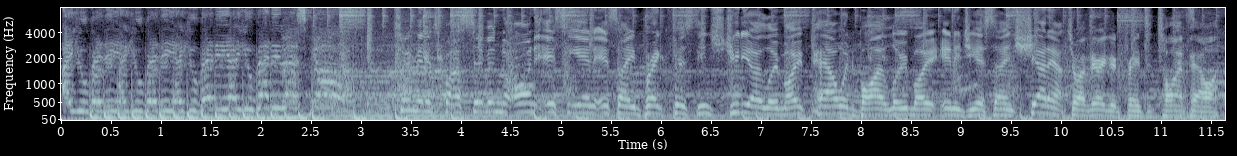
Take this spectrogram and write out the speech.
Are you ready? Are you ready? Are you ready? Are you ready? Let's go! Two minutes past seven on SEN SA Breakfast in Studio Lumo, powered by Lumo Energy SA. And shout out to our very good friends at Tyre Power.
